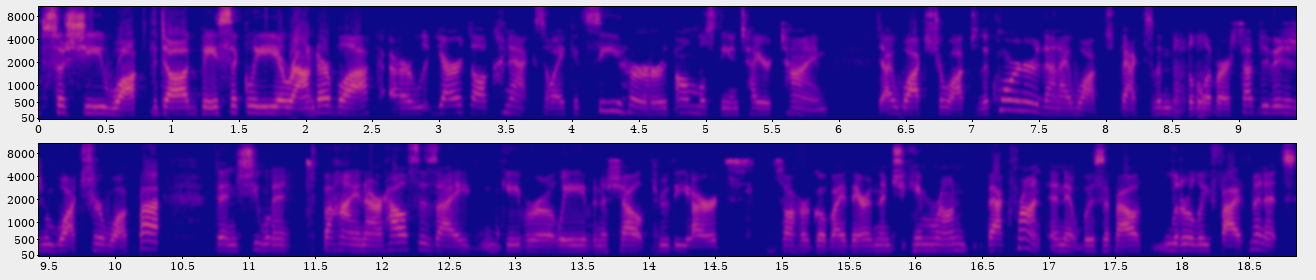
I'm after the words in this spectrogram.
So she walked the dog basically around our block. Our yards all connect, so I could see her almost the entire time. I watched her walk to the corner, then I walked back to the middle of our subdivision, watched her walk by. Then she went behind our houses. I gave her a wave and a shout through the yards, saw her go by there, and then she came around back front, and it was about literally five minutes.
